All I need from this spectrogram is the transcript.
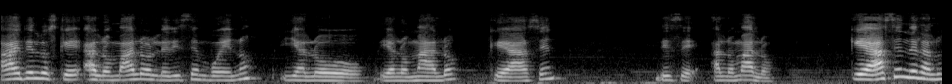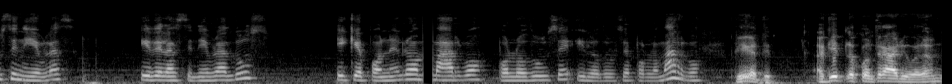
hay de los que a lo malo le dicen bueno y a lo, y a lo malo que hacen, dice, a lo malo, que hacen de la luz tinieblas y de las tinieblas luz, y que ponen lo amargo por lo dulce y lo dulce por lo amargo. Fíjate, Aquí lo contrario, ¿verdad?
